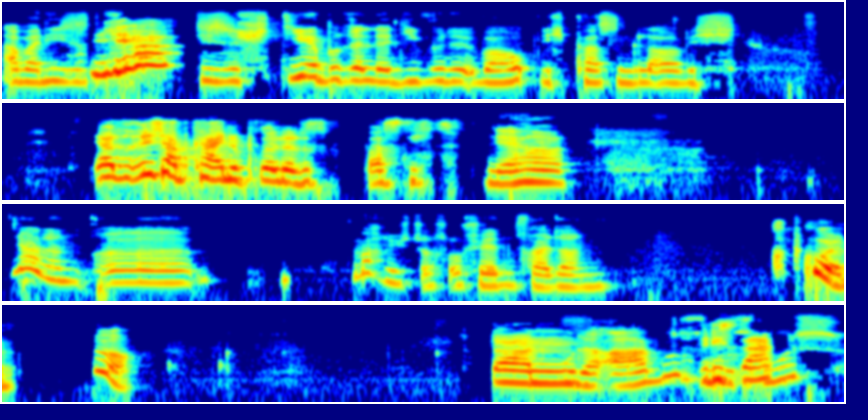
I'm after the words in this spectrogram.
Aber diese, Ja. diese Stierbrille, die würde überhaupt nicht passen, glaube ich. Also ich habe keine Brille, das passt nicht. Ja. Ja, dann äh, mache ich das auf jeden Fall dann. Cool. Ja. Dann. Oder Argus? Würde ich sagen- du's?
